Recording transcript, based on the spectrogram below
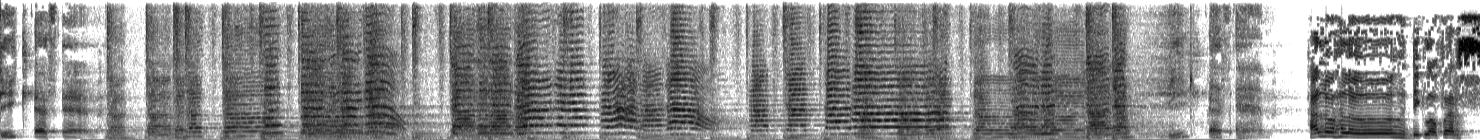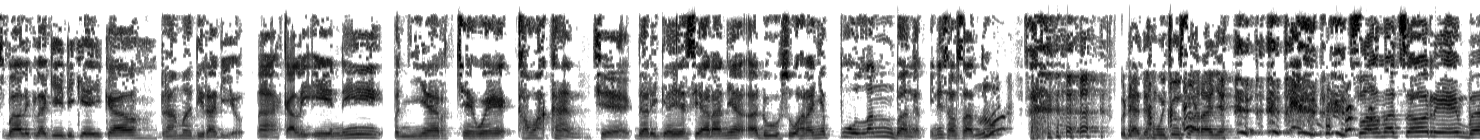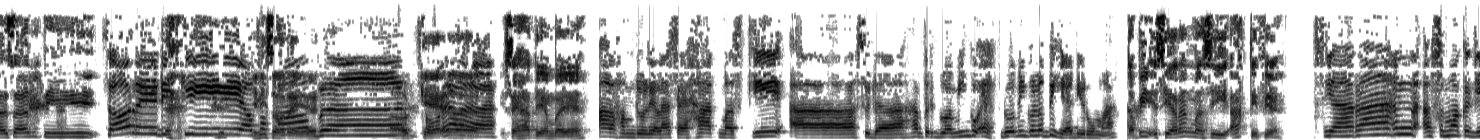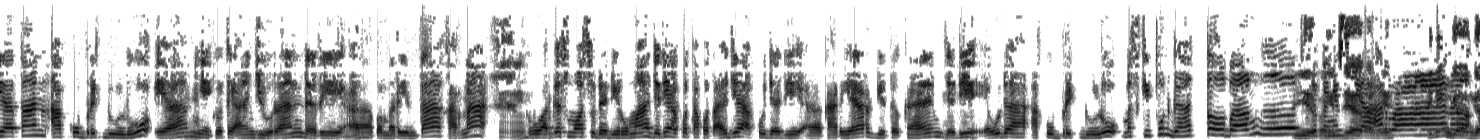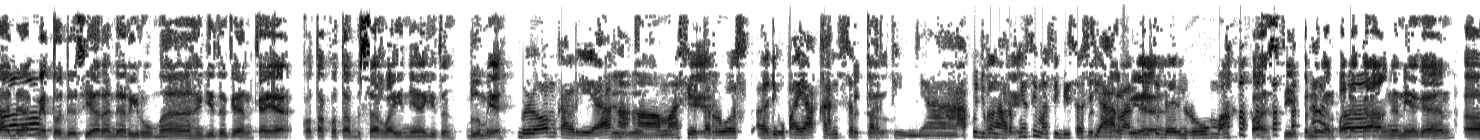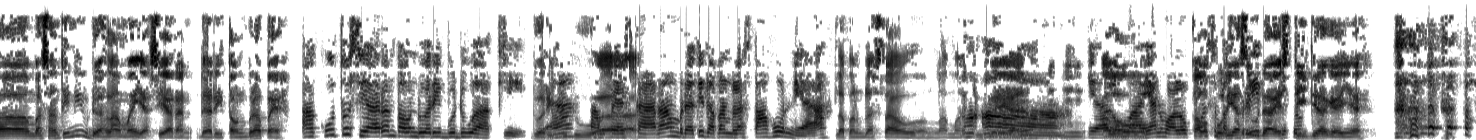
Dig FM. Halo halo Dick Lovers, balik lagi di Keikal Drama di Radio. Nah kali ini penyiar cewek kawakan, cek dari gaya siarannya, aduh suaranya pulen banget. Ini salah satu, udah ada muncul suaranya. Selamat sore Mbak Santi. Sore Diki, apa Ini sore ya? kabar? Oke, Sore eh, sehat ya Mbak ya? Alhamdulillah sehat meski eh, sudah hampir dua minggu, eh dua minggu lebih ya di rumah. Tapi siaran masih aktif ya? Siaran eh, semua kegiatan aku break dulu ya Hmm. mengikuti anjuran dari eh, pemerintah karena Mm-mm. keluarga semua sudah di rumah jadi aku takut aja aku jadi eh, karier gitu kan. Hmm. Jadi ya udah aku break dulu meskipun gatel banget Iya pengen siaran ya. siaran. Ini nggak nggak ada metode siaran dari rumah gitu kan? Kayak kota-kota besar lainnya gitu? Belum ya? Belum kali ya, Belum, ha-ha, masih terus uh, diupayakan sepertinya. Aku juga Oke. ngarepnya sih masih bisa Bener siaran ya. gitu dari rumah. Pasti pendengar pada kangen ya kan. Eh, Mbak Santi ini udah lama ya siaran dari tahun berapa ya? Aku tuh siaran tahun 2002 Ki. 2002. Ya, sampai sekarang berarti 18 tahun ya. 18 tahun, lama Ha-ha. juga ya. Mm-mm. Ya, lumayan, walaupun kalau kuliah sih udah gitu. S3 kayaknya.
